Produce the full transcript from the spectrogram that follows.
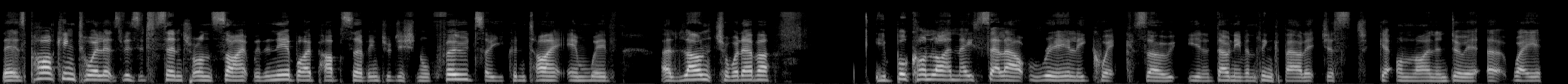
There's parking, toilets, visitor centre on site with a nearby pub serving traditional food so you can tie it in with a lunch or whatever you book online they sell out really quick so you know don't even think about it just get online and do it at way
